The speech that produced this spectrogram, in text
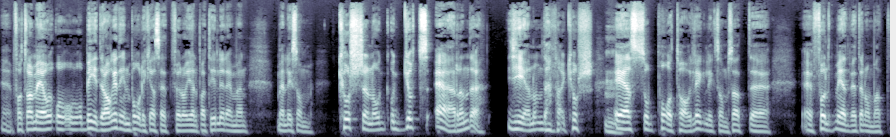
eh, fått vara med och, och, och bidragit in på olika sätt för att hjälpa till i det. Men, men liksom kursen och, och Guds ärende genom denna kurs är så påtaglig. Liksom, så att eh, är fullt medveten om att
